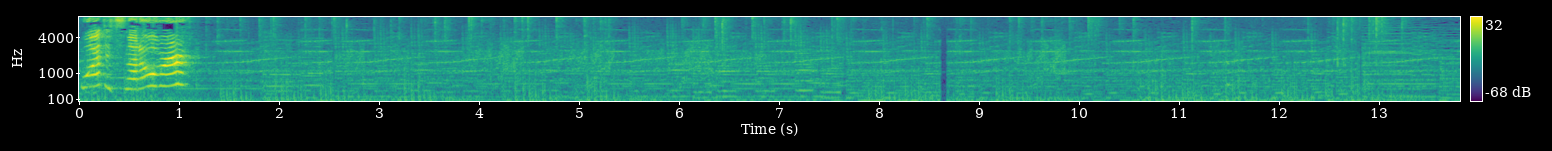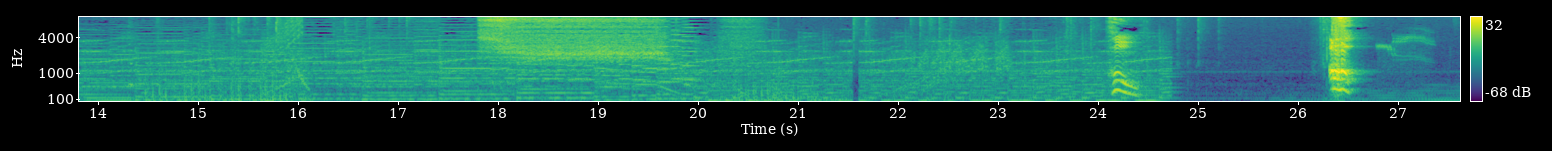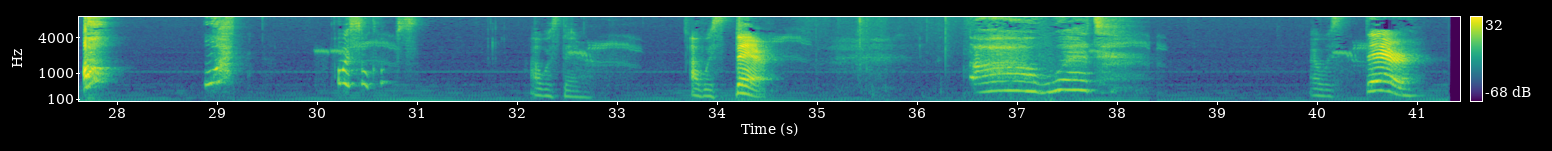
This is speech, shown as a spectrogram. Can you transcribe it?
What? It's not over? Oh! Was so close. I was there. I was there. Oh, what? I was there.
